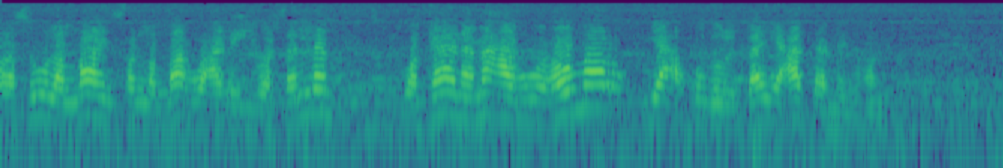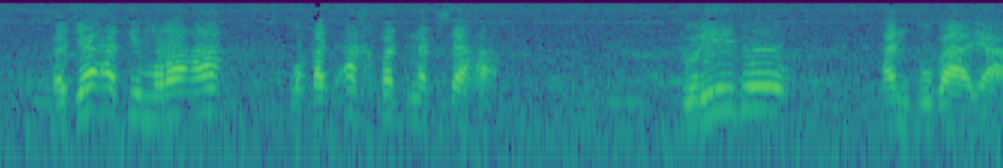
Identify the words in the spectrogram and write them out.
رسول الله صلى الله عليه وسلم وكان معه عمر يأخذ البيعة منهن فجاءت امرأة وقد أخفت نفسها تريد أن تبايع.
